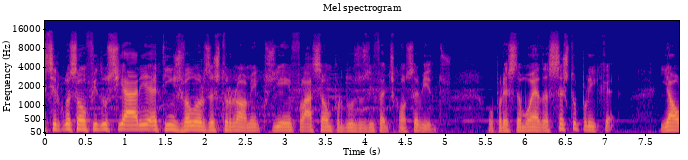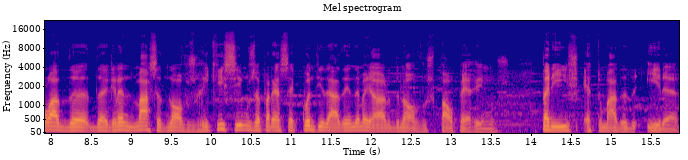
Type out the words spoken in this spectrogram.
A circulação fiduciária atinge valores astronómicos e a inflação produz os efeitos consabidos. O preço da moeda sextuplica e ao lado da, da, grande massa de novos riquíssimos aparece a quantidade ainda maior de novos paupérrimos. Paris é tomada de ira.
